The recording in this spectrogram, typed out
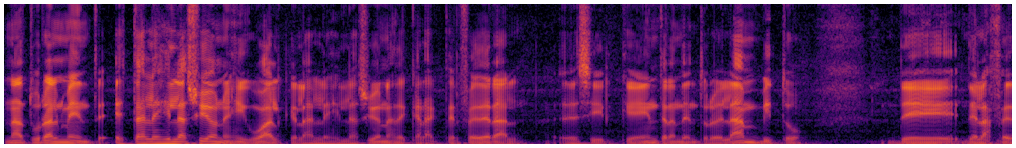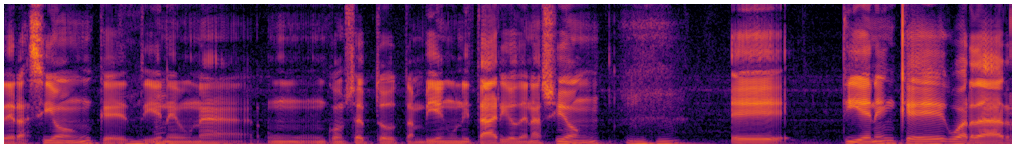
Naturalmente, estas legislaciones, igual que las legislaciones de carácter federal, es decir, que entran dentro del ámbito de, de la federación, que tiene una, un, un concepto también unitario de nación, eh, tienen que guardar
